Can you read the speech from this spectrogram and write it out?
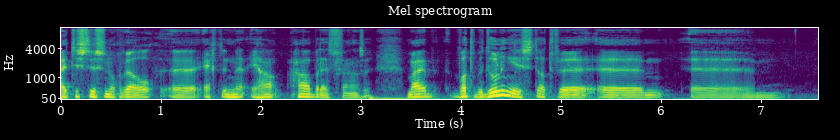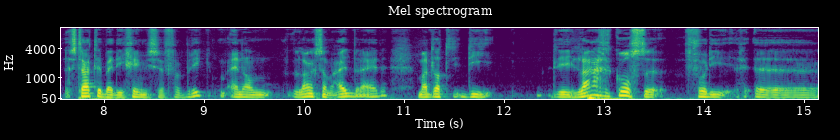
het is dus nog wel echt een haal- haalbaarheidsfase. Maar wat de bedoeling is, dat we ehm, ehm, starten bij die chemische fabriek en dan langzaam uitbreiden. Maar dat die, die, lage kosten voor die eh, eh,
